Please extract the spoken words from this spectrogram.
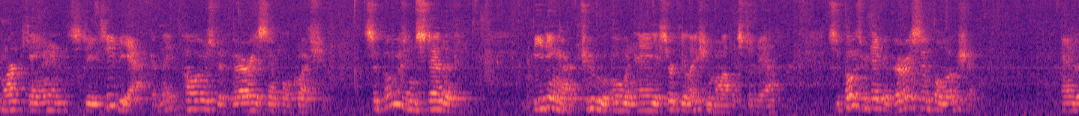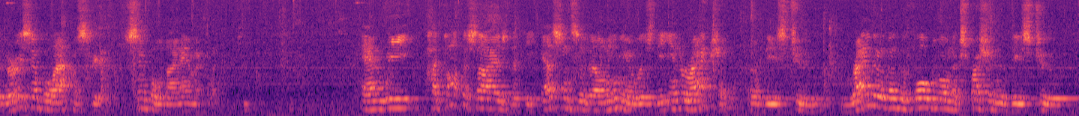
Mark Cane and Steve Zebiak, and they posed a very simple question. Suppose instead of beating our two O and A circulation models to death, Suppose we take a very simple ocean and a very simple atmosphere, simple dynamically, and we hypothesize that the essence of El Nino is the interaction of these two rather than the full-blown expression of these two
